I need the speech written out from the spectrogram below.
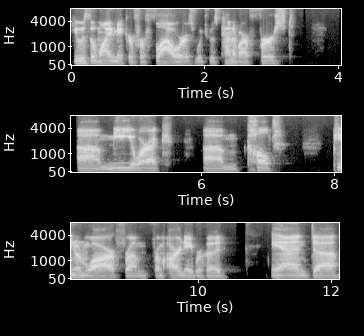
he was the winemaker for Flowers, which was kind of our first um, meteoric um, cult Pinot Noir from from our neighborhood, and uh,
